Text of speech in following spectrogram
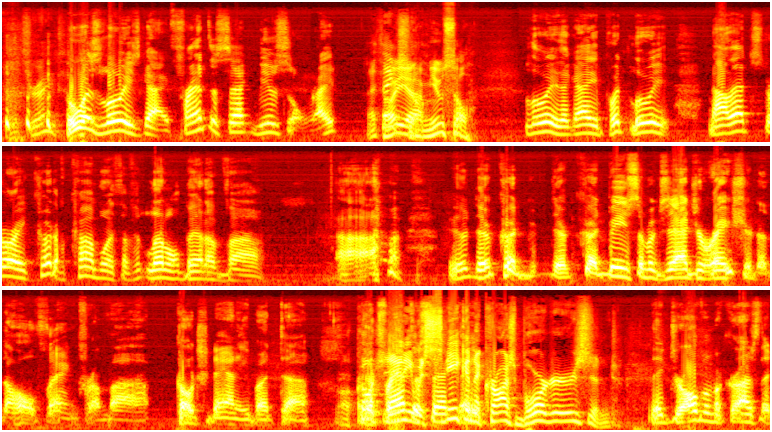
That's right. Who was Louis' guy? Frantisek Musil, right? I think oh yeah, so. Musil. Louis, the guy he put Louis. Now that story could have come with a little bit of. Uh, uh, there, there could there could be some exaggeration in the whole thing from uh, Coach Danny, but uh, Well, Coach Danny was sneaking they- across borders, and they drove him across the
